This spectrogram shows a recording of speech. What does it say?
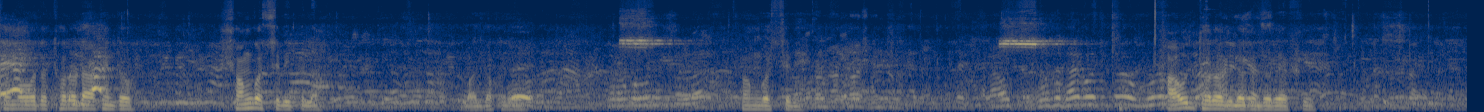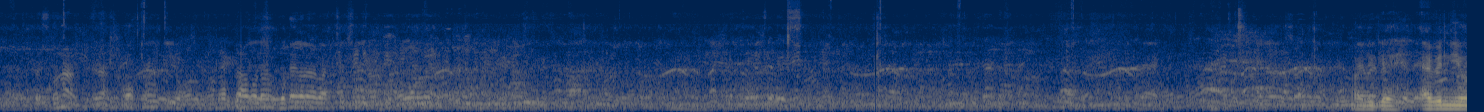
সম্ভবত থ্রোটা কিন্তু সংঘর্ষী পেল বল দখলে সংঘর্ষী ফাউল ধরো দিল কিন্তু রেফারি। ওইদিকে অ্যাভিনিউ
